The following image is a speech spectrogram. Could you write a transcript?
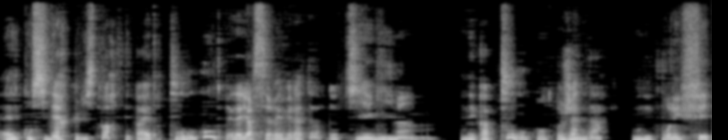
elle considère que l'histoire c'est pas être pour ou contre, et d'ailleurs c'est révélateur de qui est Guillemin, on n'est pas pour ou contre Jeanne d'Arc, on est pour les faits,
